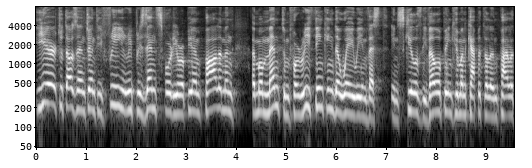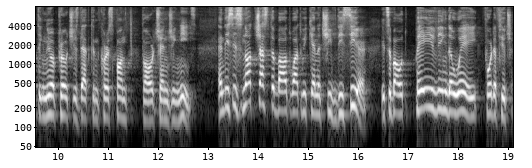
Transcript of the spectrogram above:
year 2023 represents for the European Parliament a momentum for rethinking the way we invest in skills, developing human capital and piloting new approaches that can correspond our changing needs. And this is not just about what we can achieve this year, it's about paving the way for the future.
